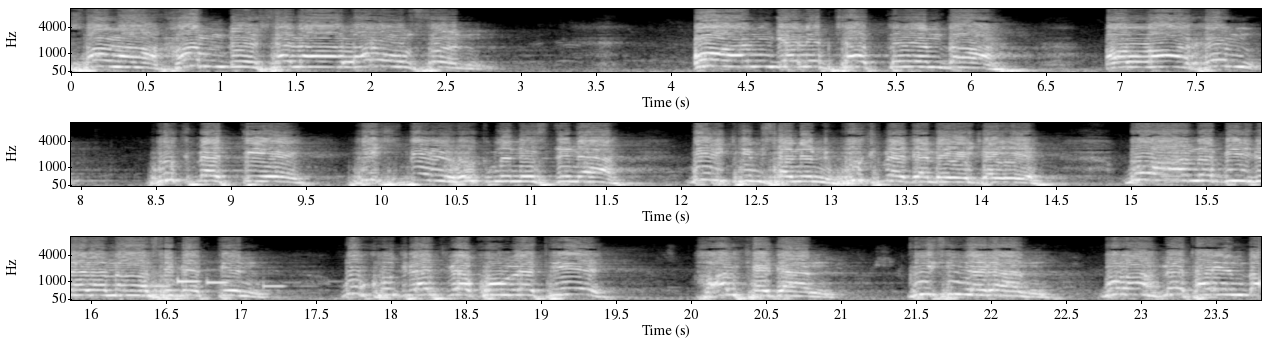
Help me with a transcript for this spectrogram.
Sana hamdü senalar olsun. O an gelip çattığında Allah'ın hükmettiği hiçbir hükmün üstüne bir kimsenin hükmedemeyeceği bu anı bizlere nasip ettin. Bu kudret ve kuvveti halk eden, gücü veren, bu rahmet ayında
